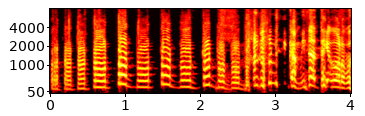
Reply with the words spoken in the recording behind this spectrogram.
Camínate, gordo.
